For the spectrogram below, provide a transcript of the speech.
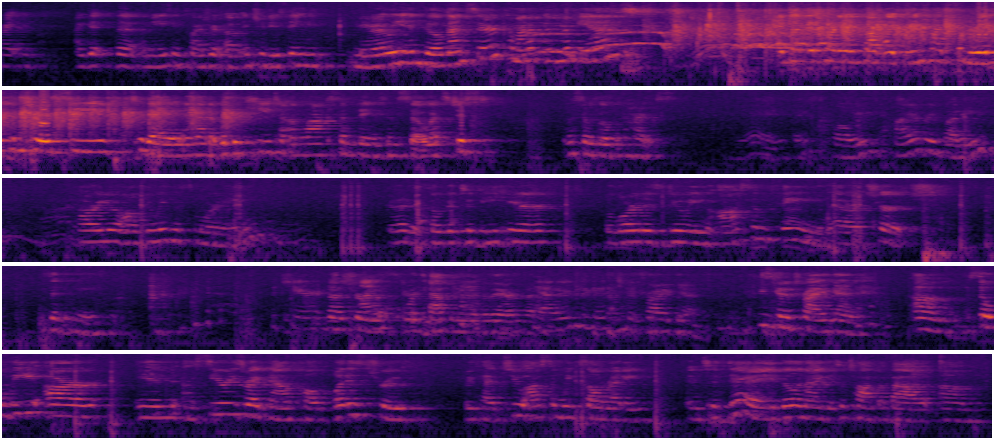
All right, and I get the amazing pleasure of introducing Marilee and Bill Menster. Come on up, give them a hand. I thought this morning I felt like we had some wisdom to receive today and that it was a key to unlock some things. And so let's just listen with open hearts. Yay, thanks Chloe. Hi everybody. How are you all doing this morning? Good, it's so good to be here. The Lord is doing awesome things at our church. Isn't he? The chair. Not sure is what's, what's happening over there, but. Yeah, we're gonna go. I'm gonna try again. He's going to try again. Um, so we are in a series right now called What is Truth? We've had two awesome weeks already. And today, Bill and I get to talk about um,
